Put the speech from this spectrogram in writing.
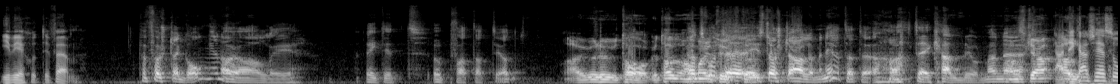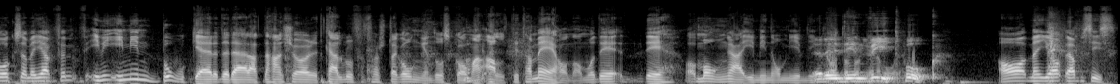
i V75. För första gången har jag aldrig riktigt uppfattat. Jag, Ja, överhuvudtaget har, har jag man ju tyckt inte i att... största allmänhet att det, att det är kallblod. Men eh, ska Ja, det all- kanske är så också, men jag, för, i, min- i min bok är det det där att när han kör ett kallblod för första gången, då ska man alltid ta med honom. Och det, det har många i min omgivning Är det din vitbok? Ja, men jag, ja, precis.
